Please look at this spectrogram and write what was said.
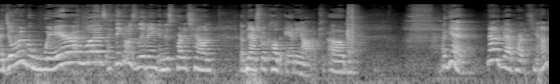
I don't remember where I was. I think I was living in this part of town of Nashville called Antioch. Um, again, not a bad part of town.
